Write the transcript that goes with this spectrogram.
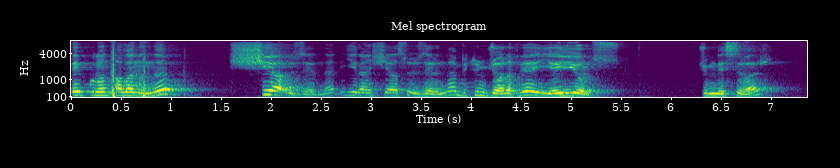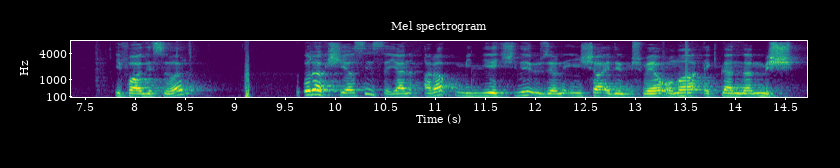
ve bunun alanını Şia üzerinden, İran Şiası üzerinden bütün coğrafyaya yayıyoruz cümlesi var, ifadesi var. Irak Şiası ise yani Arap milliyetçiliği üzerine inşa edilmiş veya ona eklenlenmiş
